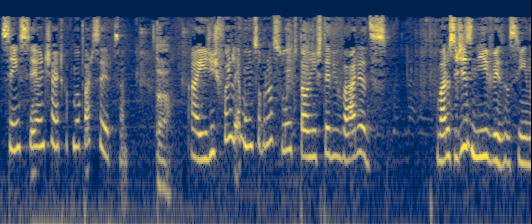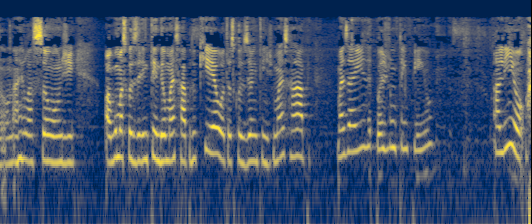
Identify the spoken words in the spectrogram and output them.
sem ser antiética com meu parceiro, sabe? Tá. Aí a gente foi ler muito sobre o assunto, tal. A gente teve várias, vários desníveis assim na relação, onde algumas coisas ele entendeu mais rápido que eu, outras coisas eu entendi mais rápido. Mas aí depois de um tempinho alinhou.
